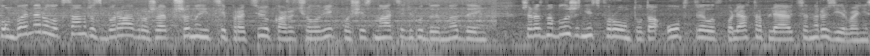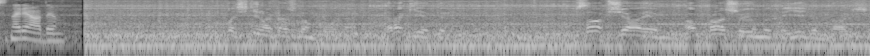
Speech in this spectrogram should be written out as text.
Комбайнер Олександр збирає врожай пшениці. Працює, каже чоловік, по 16 годин на день. Через наближеність фронту та обстріли в полях трапляються нерозірвані снаряди. почти на каждом поле. Ракеты. Сообщаем, опрашиваем их и едем дальше.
